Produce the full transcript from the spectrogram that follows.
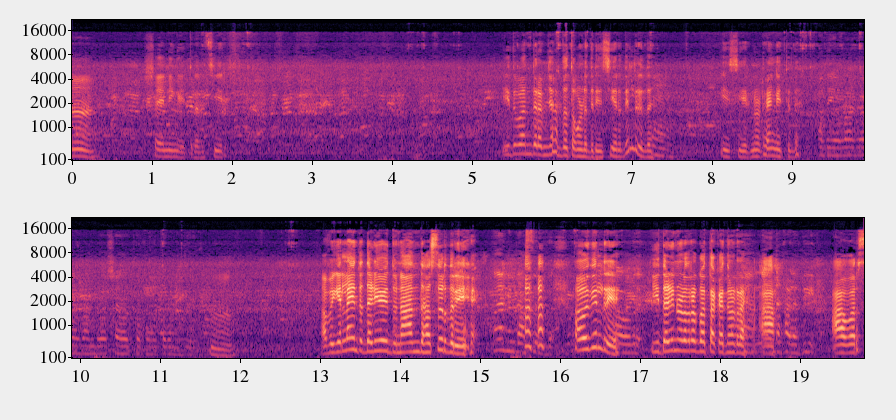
ಹಾಂ ಶೈನಿಂಗ್ ಐತ್ರಿ ಅದು ಸೀರೆ. ಇದು ಒಂದು ರಂಜಾನ್ ಹಬ್ಬ ತೊಗೊಂಡಿದ್ರಿ ಈ ಸೀರೆದಿಲ್ರಿ ಇದು? ಈ ಸೀರೆ ನೋಡ್ರಿ ಹೆಂಗೈತಿದೆ? ಹ್ಞೂ ಅವಾಗೆಲ್ಲ ಇಂಥ ದಡಿಯೋ ಇದ್ದು ನಂದು ಹಸಿರ್ದ್ರಿ. ರೀ ಹೌದಿಲ್ರಿ? ಈ ದಡಿ ನೋಡಿದ್ರೆ ಗೊತ್ತಾಕೈತೆ ನೋಡ್ರಿ. ಆ ವರ್ಷ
